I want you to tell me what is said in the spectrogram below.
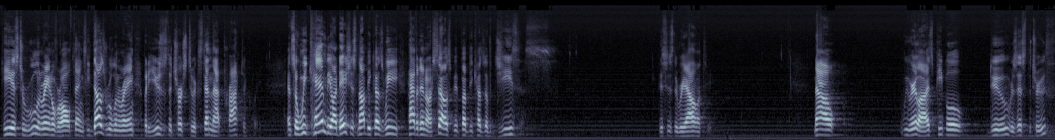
He is to rule and reign over all things. He does rule and reign, but he uses the church to extend that practically. And so we can be audacious not because we have it in ourselves, but because of Jesus. This is the reality. Now, we realize people do resist the truth.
